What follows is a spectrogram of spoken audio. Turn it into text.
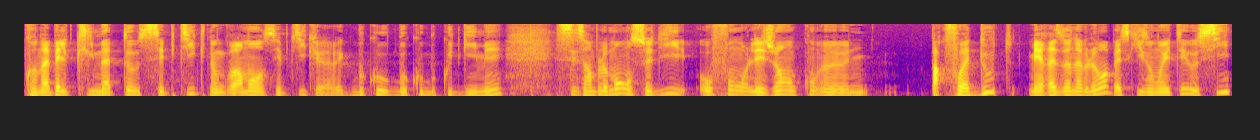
qu'on appelle climato-sceptique, donc vraiment sceptique avec beaucoup, beaucoup, beaucoup de guillemets. C'est simplement, on se dit, au fond, les gens euh, parfois doutent, mais raisonnablement, parce qu'ils ont été aussi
